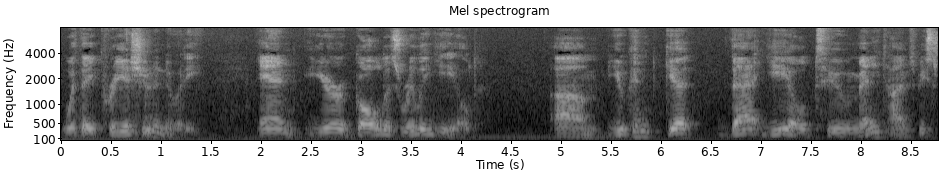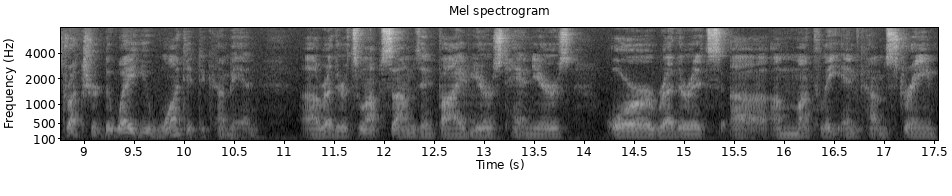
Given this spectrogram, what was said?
with a pre-issued annuity, and your goal is really yield, um, you can get that yield to many times be structured the way you want it to come in, uh, whether it's lump sums in five years, ten years, or whether it's uh, a monthly income stream.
